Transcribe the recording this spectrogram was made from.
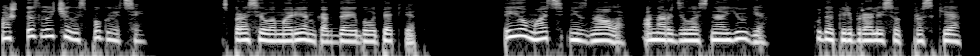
«А что случилось с пуговицей?» — спросила Мэриэн, когда ей было пять лет. Ее мать не знала. Она родилась на юге, куда перебрались отпрыски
